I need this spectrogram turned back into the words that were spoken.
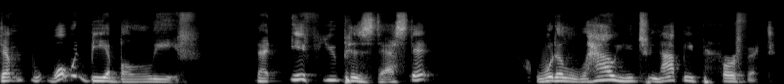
What would be a belief that if you possessed it, would allow you to not be perfect,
